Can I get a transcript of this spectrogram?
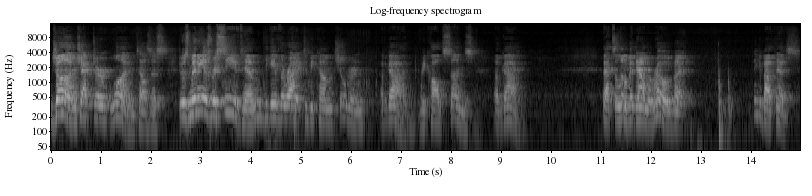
John chapter 1 tells us To as many as received him, he gave the right to become children of God, be called sons of God. That's a little bit down the road, but think about this.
